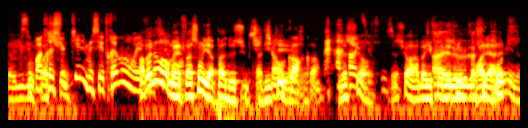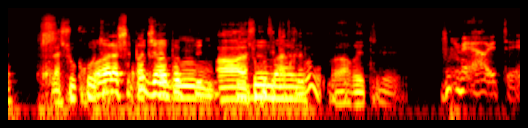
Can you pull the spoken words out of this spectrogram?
Ligo C'est pas très subtil, mais c'est très bon. Ah bah non, mais de toute façon, il n'y a pas de Ça subtilité. tient encore quoi. Bien Ah sûr, oui, bien sûr. Ah bah, il faut Ah, des le- trucs pour aller à la choucroute. mine. La choucroute. La choucroute, j'ai un peu bon. plus Ah, la de choucroute, c'est pas très bon. Bah, arrêtez. Mais arrêtez.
